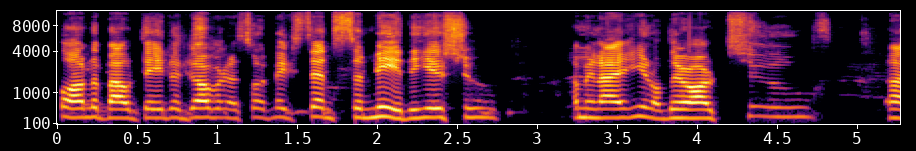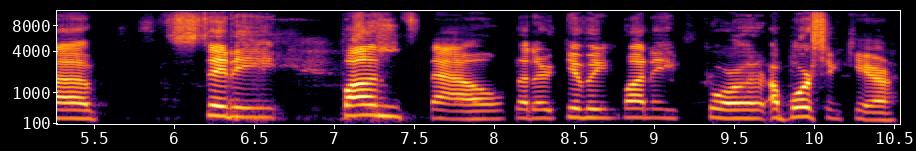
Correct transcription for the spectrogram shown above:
thought about data governance, so it makes sense to me. The issue, I mean, I, you know, there are two uh, city funds now that are giving money for abortion care.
